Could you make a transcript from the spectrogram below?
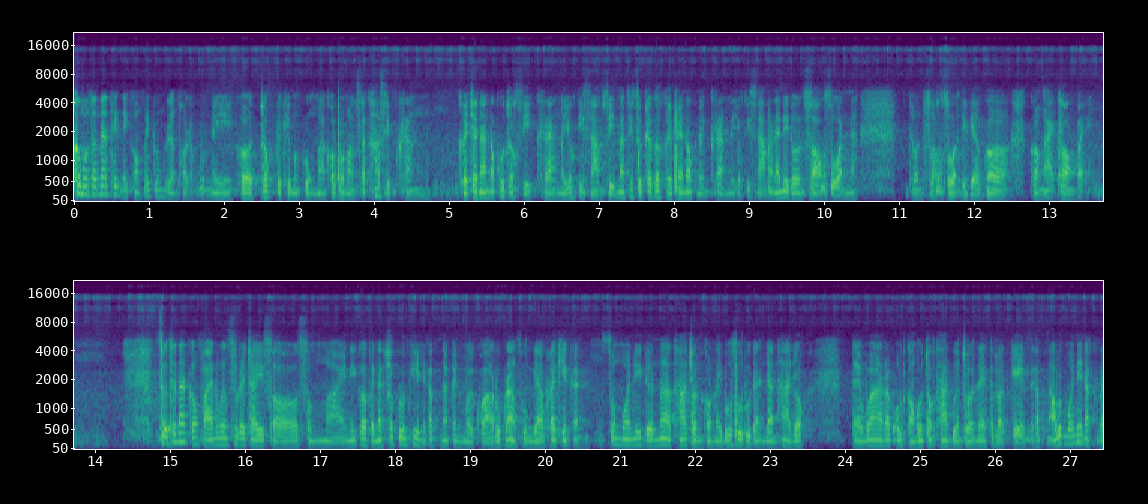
ข้อมูลทางด้านเทคนิคของเพชรรุ่งเรืองพอหลักบุญนี่ก็ชกไปที่เมืองกรุงมาก็ประมาณสักห้าสิบครั้ง เคยชนะนอกคู่ชกสี่ครั้งในยกที่สามสี่มากที่สุดแล้วก็เคยแพ้นอกหนึ่งครั้งในยกที่สามอันนั้นได้โดนศอกสวนนะโดนศอกสวนทีเดียวก็ก็หงายท้องไป ส่วนทางด้านของฝ่ายน้ำเงินสุรชัยสอสมหมายนี่ก็เป็นนักชกรุ่นพี่นะครับนะเป็นมวยขวารูปร่างสูงยาวใกล้เคียงกันทรงมวยนี่เดินหน้าท้าชนของนายบูสูดูดันยันห้ายก แต่ว่ารับอาวุธของคนชกท้าดวลชนได้ตลอดเกมนะครับอาวุธมวยนี่หนักแร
